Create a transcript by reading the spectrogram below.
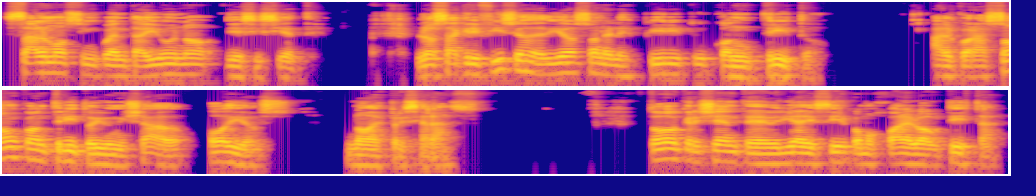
Salmo 51, 17. Los sacrificios de Dios son el espíritu contrito. Al corazón contrito y humillado, oh Dios, no despreciarás. Todo creyente debería decir como Juan el Bautista,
